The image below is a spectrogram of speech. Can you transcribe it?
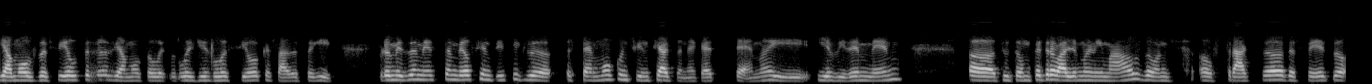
hi ha molts de filtres, hi ha molta legislació que s'ha de seguir però a més a més també els científics eh, estem molt conscienciats en aquest tema i, i evidentment eh, tothom que treballa amb animals doncs, els tracta de fet eh,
